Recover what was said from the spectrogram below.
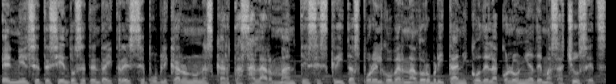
En 1773 se publicaron unas cartas alarmantes escritas por el gobernador británico de la colonia de Massachusetts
